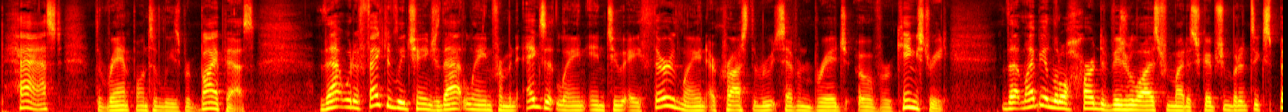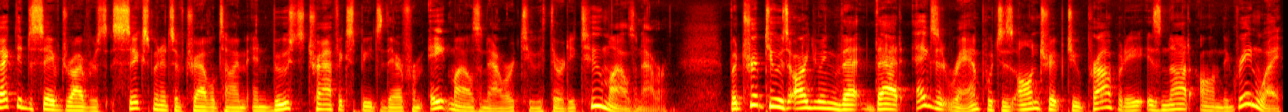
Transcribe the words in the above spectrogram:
past the ramp onto Leesburg Bypass. That would effectively change that lane from an exit lane into a third lane across the Route 7 bridge over King Street. That might be a little hard to visualize from my description, but it's expected to save drivers 6 minutes of travel time and boost traffic speeds there from 8 miles an hour to 32 miles an hour. But Trip 2 is arguing that that exit ramp, which is on Trip 2 property, is not on the Greenway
